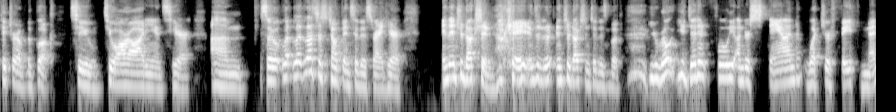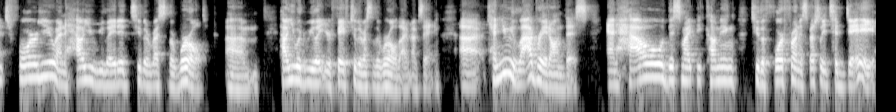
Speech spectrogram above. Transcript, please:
picture of the book to to our audience here. Um, so let, let, let's just jump into this right here. in the introduction, okay, in the introduction to this book, you wrote you didn't fully understand what your faith meant for you and how you related to the rest of the world. Um, how you would relate your faith to the rest of the world, I'm, I'm saying. Uh, can you elaborate on this and how this might be coming to the forefront, especially today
